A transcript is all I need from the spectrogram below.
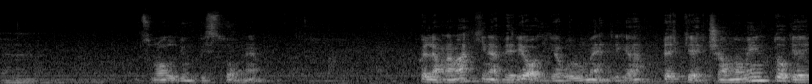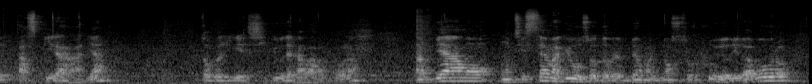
eh, sul modo di un pistone. Quella è una macchina periodica, volumetrica, perché c'è un momento che aspira aria, dopodiché si chiude la valvola, abbiamo un sistema chiuso dove abbiamo il nostro fluido di lavoro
